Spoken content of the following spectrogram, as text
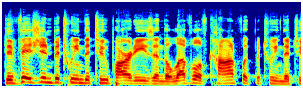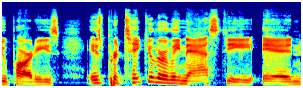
division between the two parties and the level of conflict between the two parties is particularly nasty in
